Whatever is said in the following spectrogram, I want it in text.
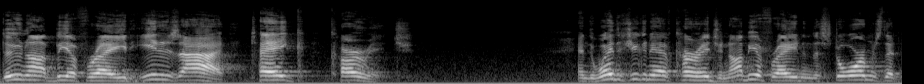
Do not be afraid. It is I. Take courage. And the way that you can have courage and not be afraid in the storms that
